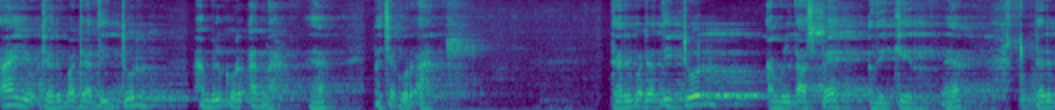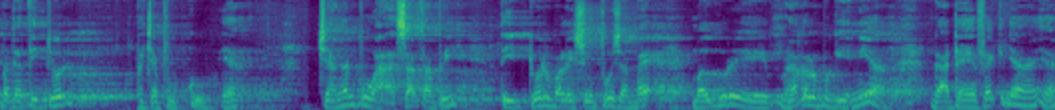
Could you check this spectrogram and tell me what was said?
Ayo daripada tidur ambil Quran lah ya, baca Quran. Daripada tidur ambil tasbih, zikir ya. Daripada tidur baca buku ya. Jangan puasa tapi tidur mulai subuh sampai maghrib. Nah kalau begini ya nggak ada efeknya ya.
